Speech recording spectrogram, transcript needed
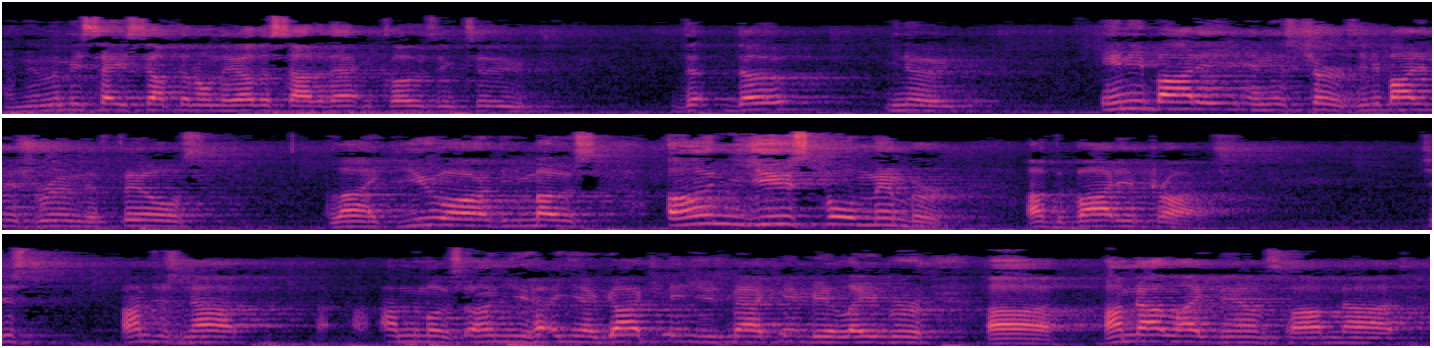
And then let me say something on the other side of that in closing, too. The, the, you know, anybody in this church, anybody in this room that feels like you are the most unuseful member of the body of Christ. Just, I'm just not, I'm the most unused, you know, God can't use me, I can't be a laborer. Uh, I'm not like them, so I'm not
